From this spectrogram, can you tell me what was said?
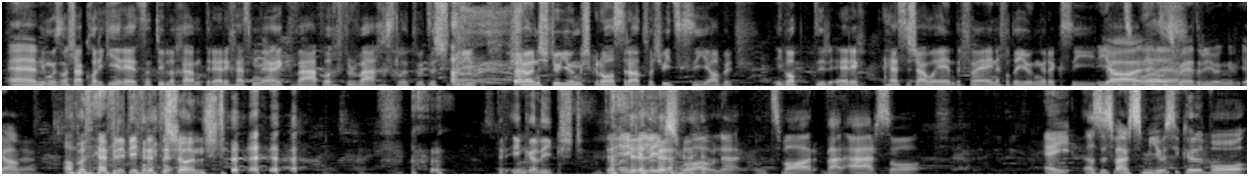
Ich Ähm, muss noch schnell korrigieren, jetzt natürlich ähm, der Erich Hess mit Erich verwechselt, weil das war der schönste und jüngste Grossrat der Schweiz. Gewesen. Aber ich glaube, der Erich Hess war auch eher von einer der Jüngeren. Gewesen, ja, das normal. ist mehr der Jünger. Ja. Ja. Aber definitiv nicht der schönste. Der Igeligste. Der egeligste von allen. Und zwar wäre er so. Ey, also es wäre ein Musical, wo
